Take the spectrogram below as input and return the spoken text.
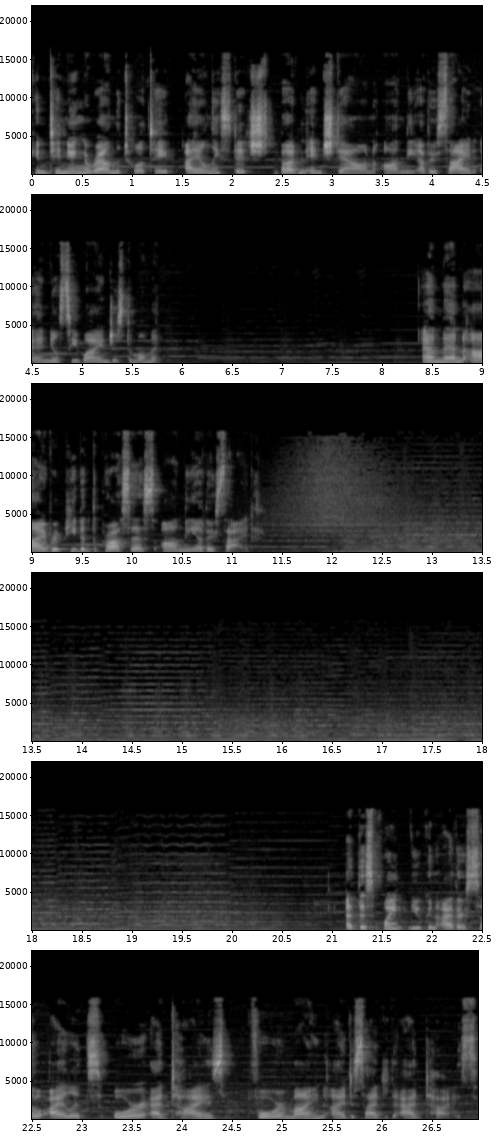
Continuing around the twill tape, I only stitched about an inch down on the other side and you'll see why in just a moment. And then I repeated the process on the other side. At this point, you can either sew eyelets or add ties. For mine, I decided to add ties.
